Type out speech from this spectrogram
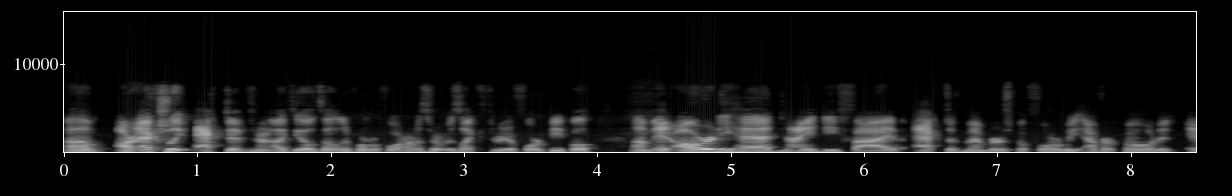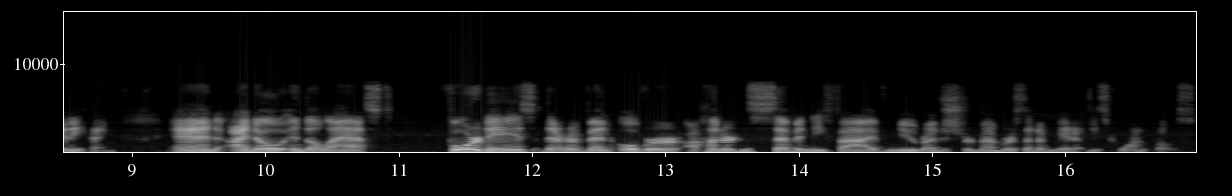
um, are actually active. They're not like the old Zelda Informer forums where it was like three or four people. Um, it already had 95 active members before we ever promoted anything. And I know in the last four days, there have been over 175 new registered members that have made at least one post.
